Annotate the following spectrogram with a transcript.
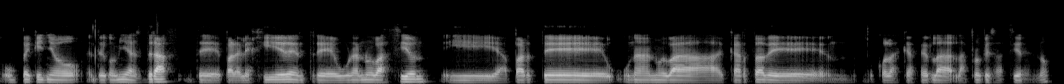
un pequeño, entre comillas, draft para elegir entre una nueva acción y aparte una nueva carta de, con las que hacer las propias acciones, ¿no?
